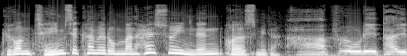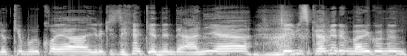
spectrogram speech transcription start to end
그건 제임스 카메론만 할 수 있는 거였습니다. 아, 앞으로 우리 다 이렇게 볼 거야 이렇게 생각했는데 아니야 제임스 카메론 말고는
